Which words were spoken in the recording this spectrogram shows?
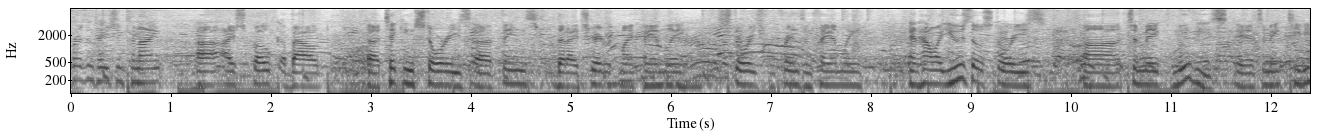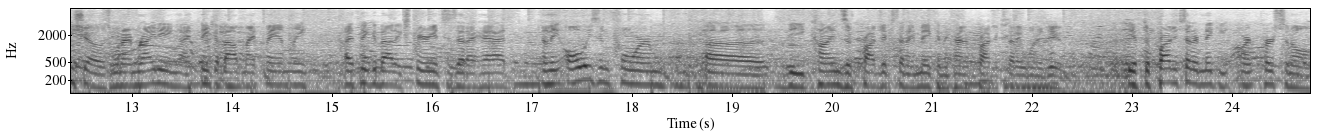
Presentation tonight, uh, I spoke about uh, taking stories, uh, things that I shared with my family, stories from friends and family, and how I use those stories uh, to make movies and to make TV shows. When I'm writing, I think about my family, I think about experiences that I had, and they always inform uh, the kinds of projects that I make and the kind of projects that I want to do. If the projects that I'm making aren't personal,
